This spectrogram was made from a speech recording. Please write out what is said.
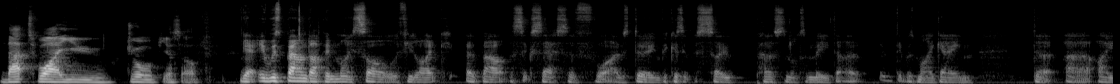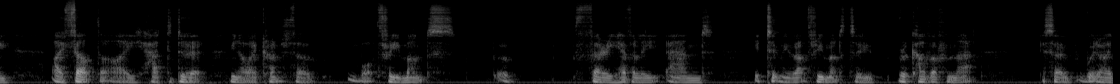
that's why you drove yourself. Yeah, it was bound up in my soul, if you like, about the success of what I was doing because it was so personal to me that I, uh, it was my game that uh, I I felt that I had to do it. You know, I crunched for what three months, uh, very heavily, and it took me about three months to recover from that. So where I,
